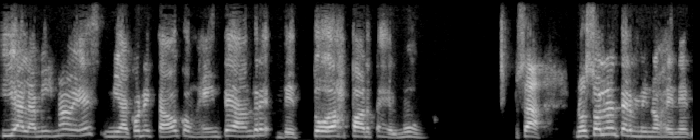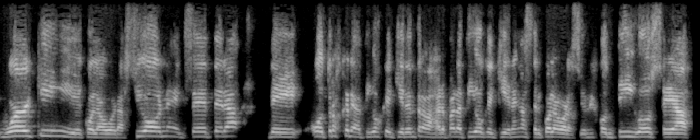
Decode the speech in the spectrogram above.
y a la misma vez me ha conectado con gente, André, de todas partes del mundo. O sea, no solo en términos de networking y de colaboraciones, etcétera, de otros creativos que quieren trabajar para ti o que quieren hacer colaboraciones contigo, sea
